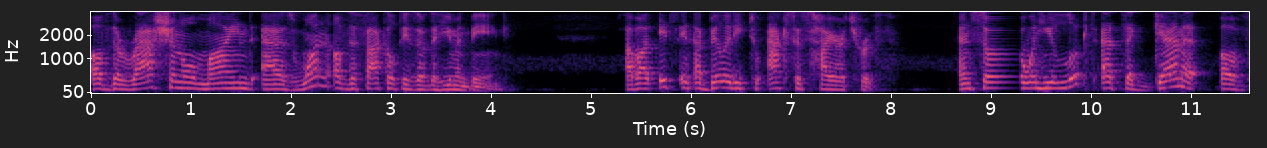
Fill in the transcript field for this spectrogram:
of the rational mind as one of the faculties of the human being, about its inability to access higher truth. And so when he looked at the gamut of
